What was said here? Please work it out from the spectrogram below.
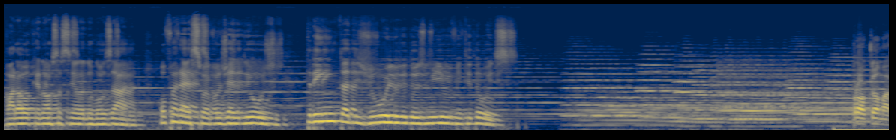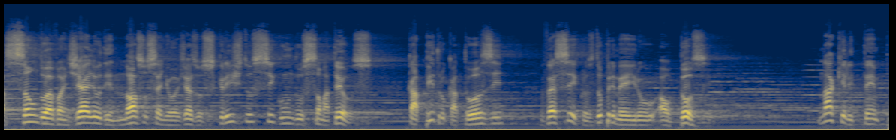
paróquia Nossa Senhora do Rosário oferece o Evangelho de hoje, 30 de julho de 2022. Proclamação do Evangelho de Nosso Senhor Jesus Cristo, segundo São Mateus, capítulo 14, versículos do 1 ao 12. Naquele tempo,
